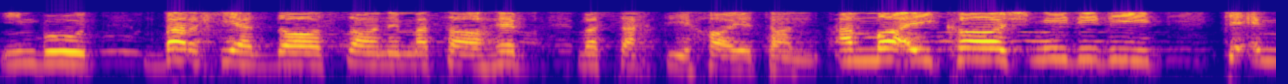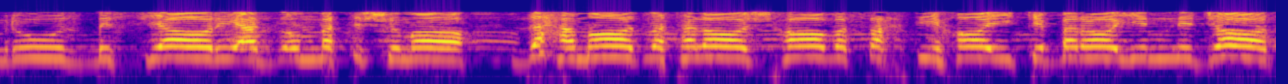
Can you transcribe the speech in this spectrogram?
این بود برخی از داستان مصاحب و سختیهایتان. اما ای کاش می‌دیدید که امروز بسیاری از امت شما زحمات و تلاشها و سختیهایی که برای نجات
